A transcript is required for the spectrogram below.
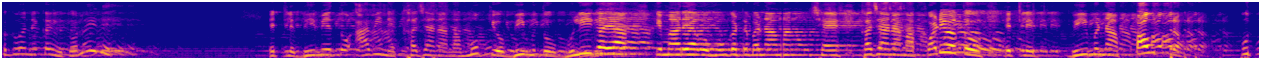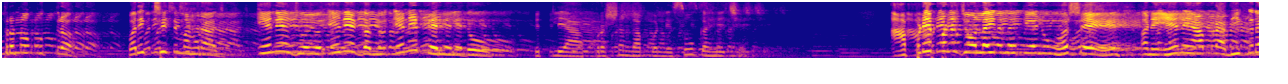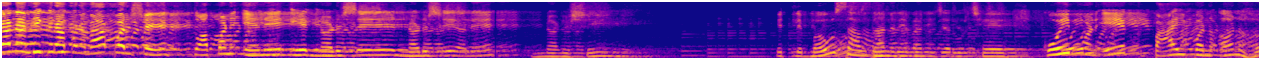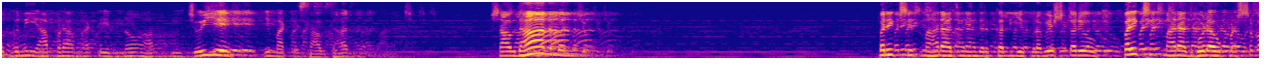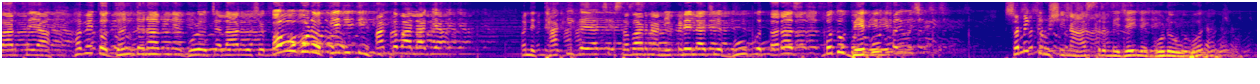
ભગવાને કહ્યું, તો લઈ લે એટલે ભીમે તો આવીને ખજાનામાં મૂક્યો. ભીમ તો ભૂલી ગયા કે મારે આવો મુગટ બનાવવાનો છે. ખજાનામાં પડ્યો તો એટલે ભીમના પૌત્ર, પુત્રનો પુત્ર, પરીક્ષિત મહારાજ, એને જોયો, એને ગમ્યો, એને પહેરી લીધો. એટલે આ પ્રસંગ આપણને શું કહે છે? આપણે પણ જો લઈને મૂકેલું હશે અને એને આપણા દીકરાના દીકરા પણ વાપરશે, તો પણ એને એ નડશે નડશે અને નડશે. એટલે બહુ સાવધાન રહેવાની જરૂર છે. કોઈ પણ એક પાય પણ અનહકની આપણા માટે ન આપવી જોઈએ, એ માટે સાવધાન રહેવાનું છે. સાવધાન બનજો. પરીક્ષિત મહારાજની અંદર કલીએ પ્રવેશ કર્યો. પરીક્ષિત મહારાજ ઘોડા ઉપર સવાર થયા. હવે તો ધન ધનાવીને ઘોડો ચલાવ્યો છે. બહુ ઘોડો તેજીથી હાંકવા લાગ્યા. અને થાકી ગયા છે, સવારના નીકળેલા છે. ભૂખ, તરસ, બધું ભેગું થયું છે. સમિત ઋષિના આશ્રમે જઈને ઘોડો ઊભો રાખ્યો.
